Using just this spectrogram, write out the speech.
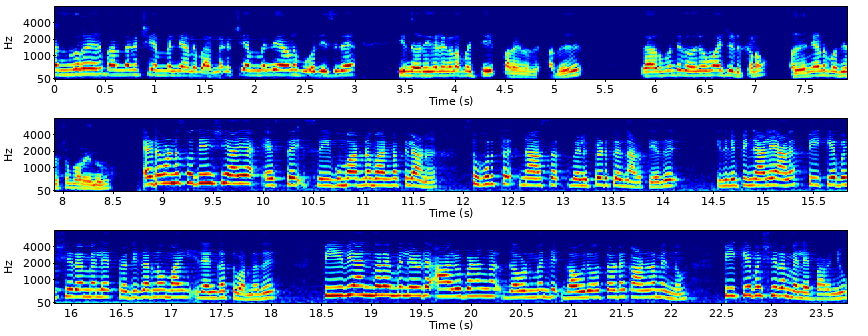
അൻവർ ഭരണകക്ഷി എം എൽ എ ആണ്. ഭരണകക്ഷി എം എൽ എ ആണ് പോലീസിലെ ഈ നെറികേടുകളെ പറ്റി പറയുന്നത്. അത് ഗവൺമെന്റ് ഗൗരവമായിട്ട് എടുക്കണം. അത് തന്നെയാണ് പ്രതിപക്ഷം പറയുന്നത്. എടവണ്ണ സ്വദേശിയായ എസ് ഐ ശ്രീകുമാറിന്റെ മരണത്തിലാണ് സുഹൃത്ത് നാസർ വെളിപ്പെടുത്തൽ നടത്തിയത്. ഇതിന് പിന്നാലെയാണ് P K Basheer M L A പ്രതികരണവുമായി രംഗത്ത് വന്നത്. P V Anvar M L എയുടെ ആരോപണങ്ങൾ ഗവൺമെന്റ് ഗൗരവത്തോടെ കാണണമെന്നും P K Basheer M L A പറഞ്ഞു.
